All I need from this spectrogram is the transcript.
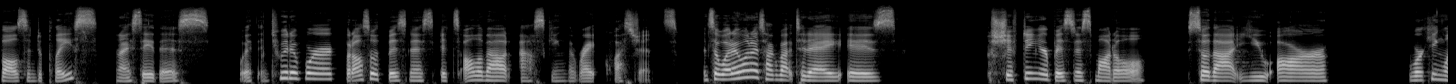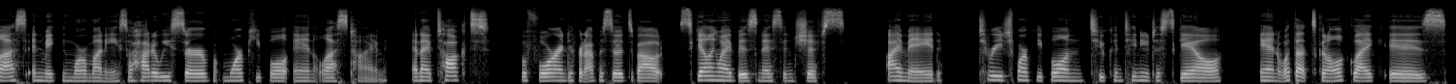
falls into place. And I say this with intuitive work, but also with business. It's all about asking the right questions. And so, what I want to talk about today is shifting your business model so that you are working less and making more money. So, how do we serve more people in less time? And I've talked before in different episodes about scaling my business and shifts I made to reach more people and to continue to scale. And what that's going to look like is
